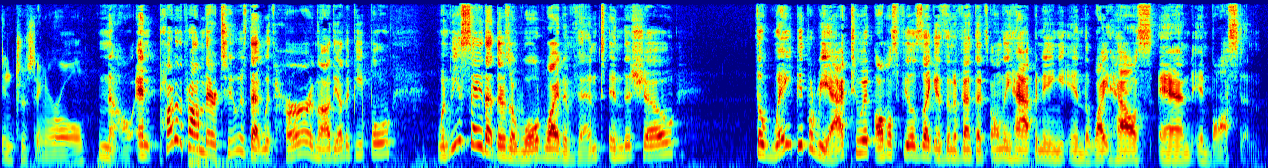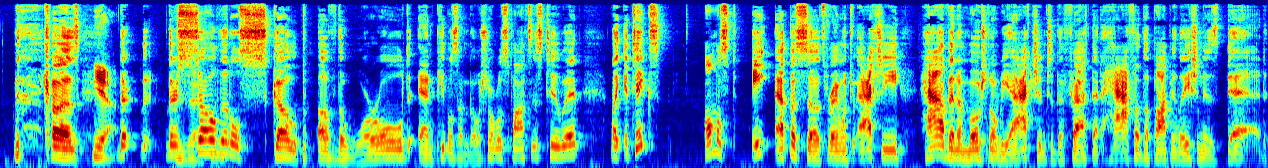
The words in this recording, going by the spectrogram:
interesting role. No, and part of the problem there too is that with her and a lot of the other people, when we say that there's a worldwide event in this show, the way people react to it almost feels like it's an event that's only happening in the White House and in Boston. Because Yeah, there, there- there's so little scope of the world and people's emotional responses to it. Like it takes almost eight episodes for anyone to actually have an emotional reaction to the fact that half of the population is dead,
